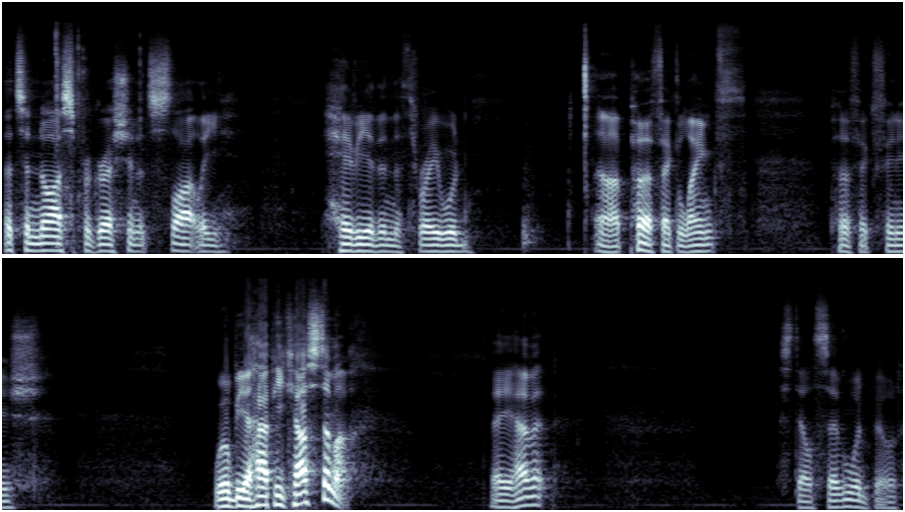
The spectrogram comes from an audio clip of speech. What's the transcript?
That's a nice progression, it's slightly heavier than the 3 wood. Uh, perfect length, perfect finish. Will be a happy customer. There you have it. Stealth 7 wood build.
